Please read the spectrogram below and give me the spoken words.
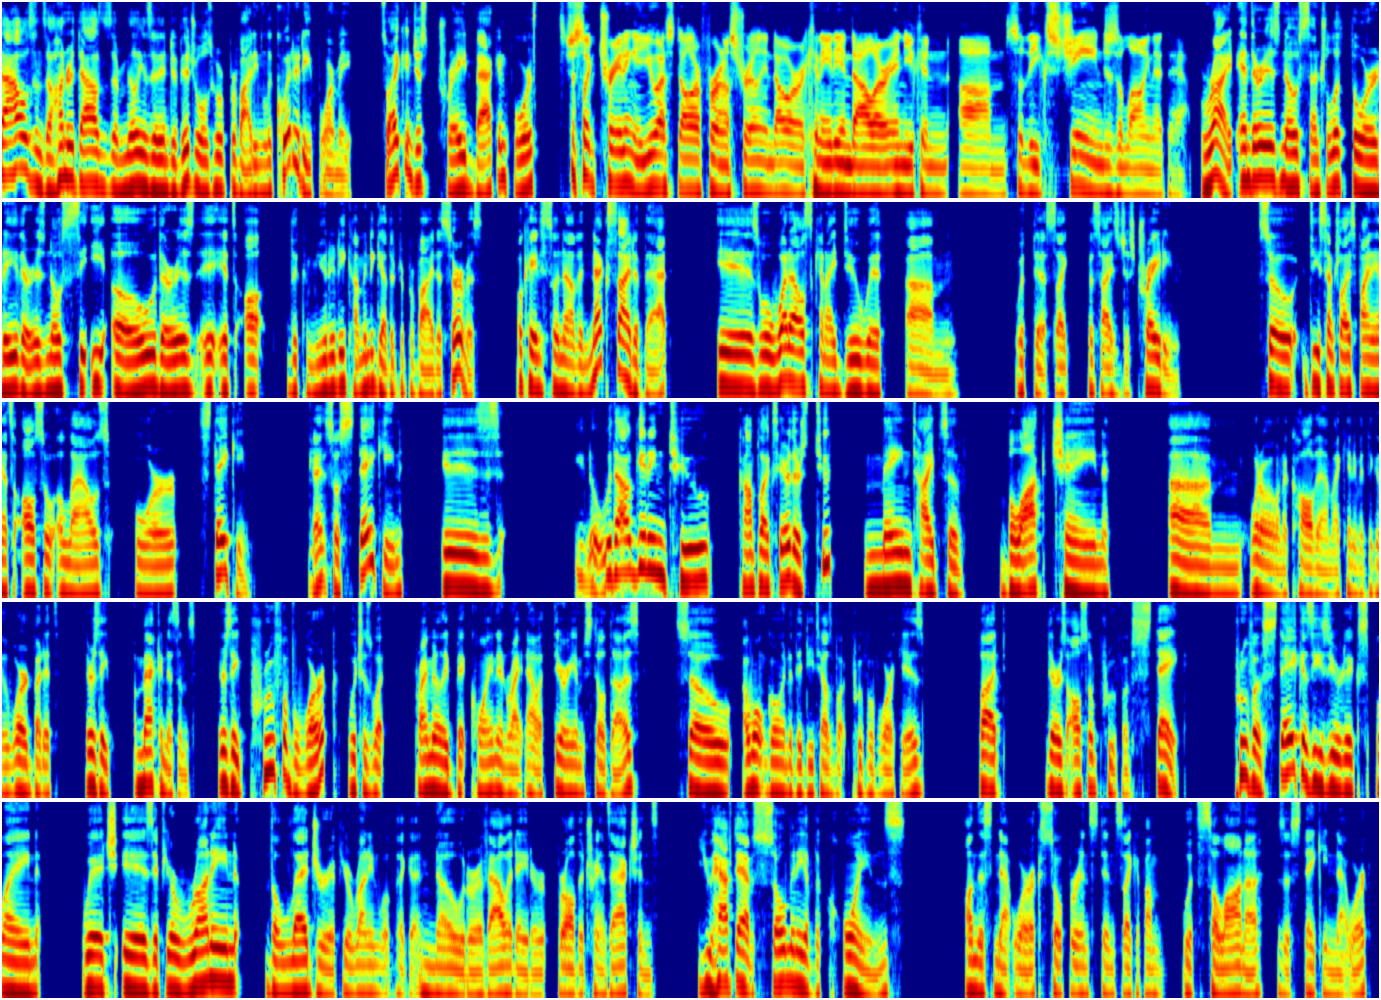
thousands, a hundred thousands, or millions of individuals who are providing liquidity for me. So I can just trade back and forth. It's just like trading a US dollar for an Australian dollar or a Canadian dollar, and you can um so the exchange is allowing that to happen. Right. And there is no central authority. There is no CEO. There is, it's all the community coming together to provide a service. Okay. So now the next side of that is, well, what else can I do with, um, with this, like besides just trading? So decentralized finance also allows for staking. Okay. So staking is, you know, without getting too complex here, there's two main types of blockchain. Um, what do I want to call them? I can't even think of the word, but it's there's a mechanisms. There's a proof of work, which is what primarily Bitcoin and right now Ethereum still does. So I won't go into the details of what proof of work is, but there's also proof of stake. Proof of stake is easier to explain, which is if you're running the ledger, if you're running with like a node or a validator for all the transactions, you have to have so many of the coins on this network. So for instance, like if I'm with Solana as a staking network,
